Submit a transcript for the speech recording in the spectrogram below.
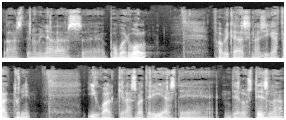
las denominadas eh, Powerball, fabricadas en la Gigafactory, igual que las baterías de, los Tesla,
